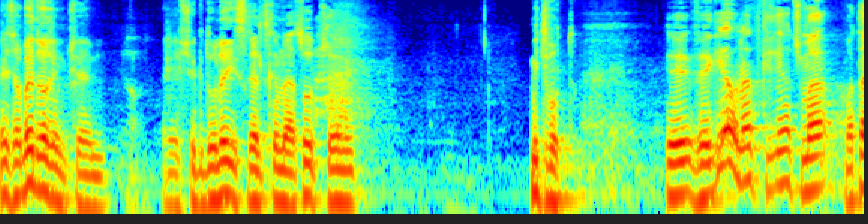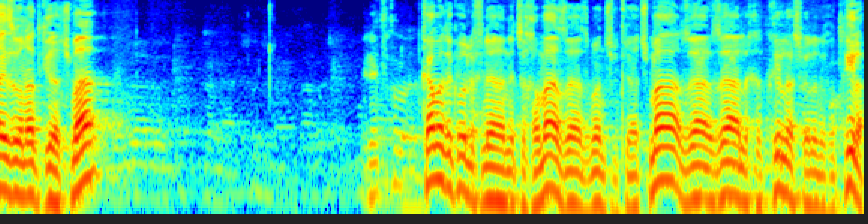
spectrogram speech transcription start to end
יש הרבה דברים שהם, אה, שגדולי ישראל צריכים לעשות שהם מצוות. אה, והגיעה עונת קריאת שמע, מתי זה עונת קריאת שמע? כמה דקות לפני הנצח חמה, זה הזמן של קריאת שמע, זה, זה הלכתחילה של הלכתחילה.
